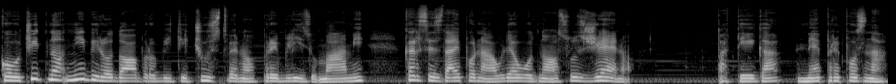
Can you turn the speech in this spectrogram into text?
ko očitno ni bilo dobro biti čustveno preblizu mami, kar se zdaj ponavlja v odnosu z ženo pa tega ne prepozna.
